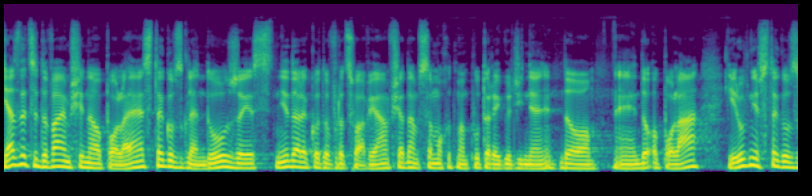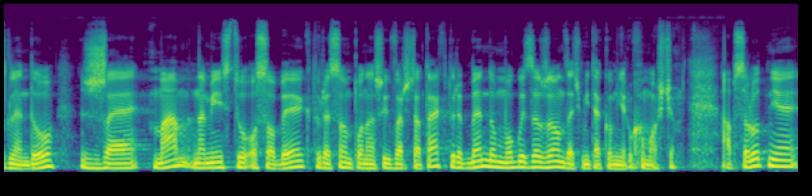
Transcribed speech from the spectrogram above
Ja zdecydowałem się na Opole z tego względu, że jest niedaleko do Wrocławia. Wsiadam w samochód, mam półtorej godziny do, e, do Opola i również z tego względu, że mam na miejscu osoby, które są po naszych warsztatach, które będą mogły zarządzać mi taką nieruchomością. Absolutnie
